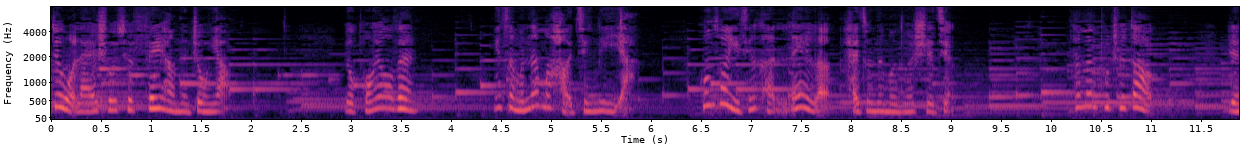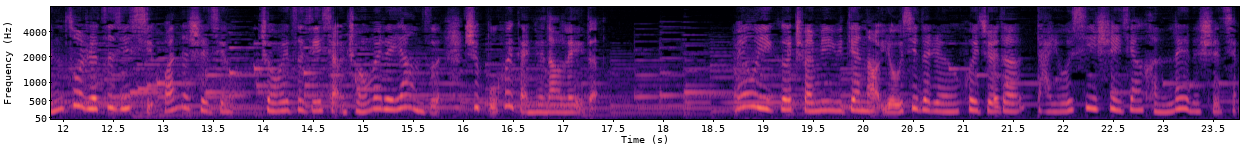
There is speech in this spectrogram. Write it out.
对我来说却非常的重要。有朋友问：“你怎么那么好精力呀？工作已经很累了，还做那么多事情？”他们不知道，人做着自己喜欢的事情，成为自己想成为的样子，是不会感觉到累的。没有一个沉迷于电脑游戏的人会觉得打游戏是一件很累的事情。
